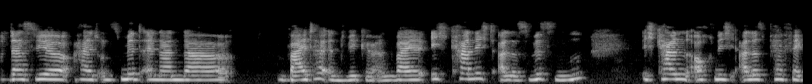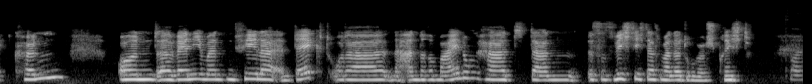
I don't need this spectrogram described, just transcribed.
und dass wir halt uns miteinander weiterentwickeln, weil ich kann nicht alles wissen. Ich kann auch nicht alles perfekt können. Und äh, wenn jemand einen Fehler entdeckt oder eine andere Meinung hat, dann ist es wichtig, dass man darüber spricht. Voll.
